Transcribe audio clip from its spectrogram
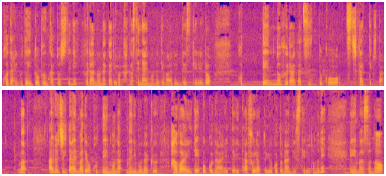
古代の伝統文化としてねフラの中では欠かせないものではあるんですけれど古典のフラがずっとこう培ってきた、まあ、ある時代までは古典も何もなくハワイで行われていたフラということなんですけれどもね、えー、まあその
